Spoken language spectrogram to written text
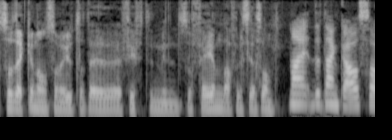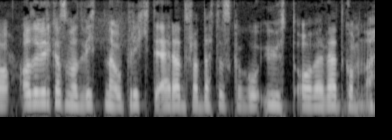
Så det er ikke noen som er ute etter 15 minutes of fame, da, for å si det sånn. Nei, det tenker jeg også. Og det virker som at vitnet oppriktig er redd for at dette skal gå ut over vedkommende.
